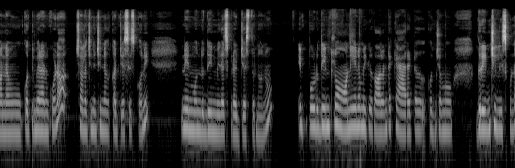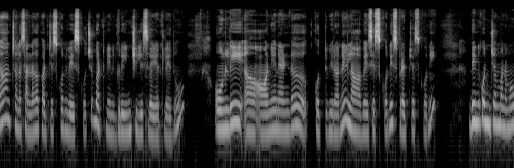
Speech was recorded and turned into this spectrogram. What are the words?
మనం కొత్తిమీరను కూడా చాలా చిన్న చిన్నగా కట్ చేసేసుకొని నేను ముందు దీని మీద స్ప్రెడ్ చేస్తున్నాను. ఇప్పుడు దీంట్లో ఆనియన్ మీకు కావాలంటే క్యారెట్ కొంచెము గ్రీన్ చిల్లీస్ కూడా చాలా సన్నగా కట్ చేసుకొని వేసుకోవచ్చు. బట్ నేను గ్రీన్ చిల్లీస్ వేయట్లేదు. ఓన్లీ ఆనియన్ అండ్ కొత్తిమీరని ఇలా వేసేసుకొని స్ప్రెడ్ చేసుకొని దీన్ని కొంచెం మనము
